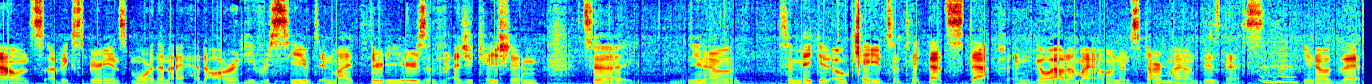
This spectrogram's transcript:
ounce of experience more than I had already received in my 30 years of education to, you know, to make it okay to take that step and go out on my own and start my own business. Mm-hmm. You know, that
